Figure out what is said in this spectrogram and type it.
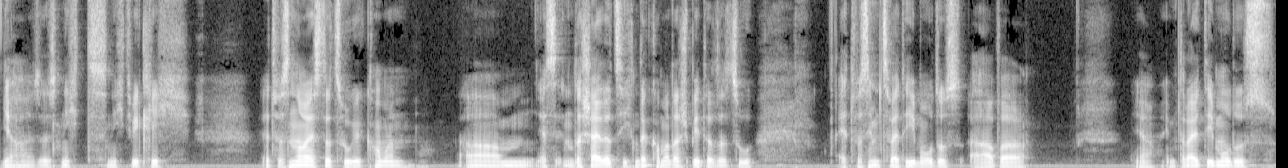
Ja, also ist nicht, nicht wirklich etwas Neues dazugekommen. Ähm, es unterscheidet sich, und da kommen wir dann später dazu, etwas im 2D-Modus, aber ja, im 3D-Modus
